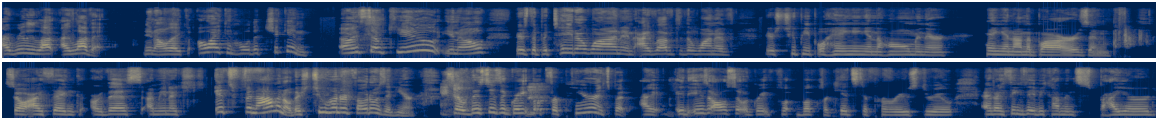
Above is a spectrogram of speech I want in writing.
I really love, I love it. You know, like, oh, I can hold a chicken. Oh, it's so cute. You know, there's the potato one. And I loved the one of, there's two people hanging in the home and they're hanging on the bars and so I think, or this, I mean, it's it's phenomenal. There's 200 photos in here. So this is a great book for parents, but I it is also a great book for kids to peruse through, and I think they become inspired.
